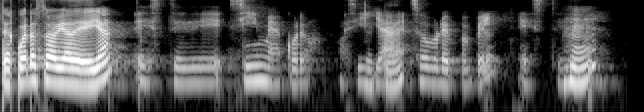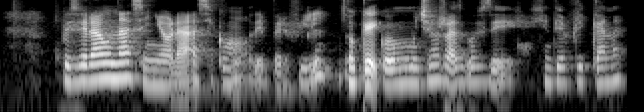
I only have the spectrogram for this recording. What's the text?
¿Te acuerdas todavía de ella? Este, sí, me acuerdo. Así ya sobre papel. Este, pues era una señora así como de perfil, con muchos rasgos de gente africana,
